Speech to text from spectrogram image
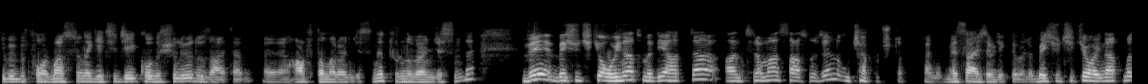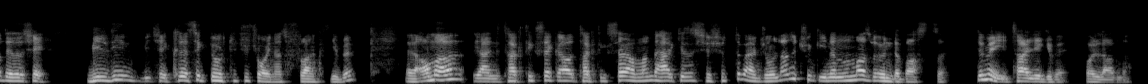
gibi bir formasyona geçeceği konuşuluyordu zaten e, haftalar öncesinde, turnuva öncesinde. Ve 5-3-2 oynatma diye hatta antrenman sahasının üzerinde uçak uçtu. Hani mesajla birlikte böyle 5-3-2 oynatma ya da şey bildiğin bir şey klasik 4-3-3 oynat Frank gibi. E, ama yani taktiksel taktiksel anlamda herkesi şaşırttı bence Hollanda çünkü inanılmaz bir önde bastı. Değil mi? İtalya gibi Hollanda.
